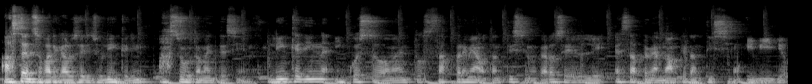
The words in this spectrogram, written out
Ha senso fare caroselli su LinkedIn? Assolutamente sì. LinkedIn in questo momento sta premiando tantissimo i caroselli e sta premiando anche tantissimo i video.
